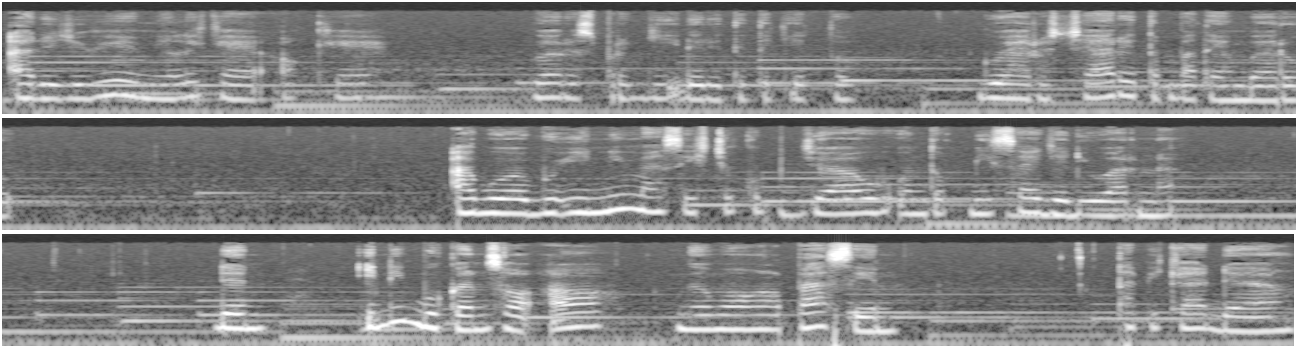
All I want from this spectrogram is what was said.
Ada juga yang milih kayak oke okay, gue harus pergi dari titik itu gue harus cari tempat yang baru. Abu-abu ini masih cukup jauh untuk bisa jadi warna. Dan ini bukan soal gak mau ngelepasin tapi kadang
